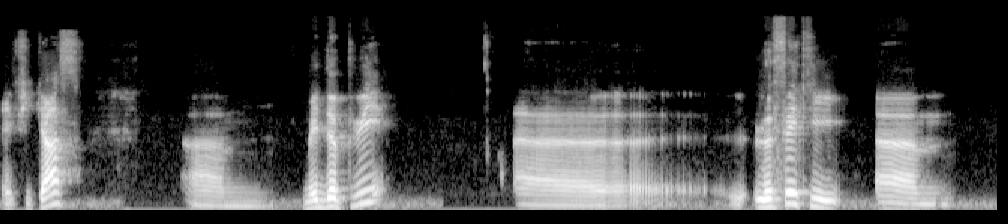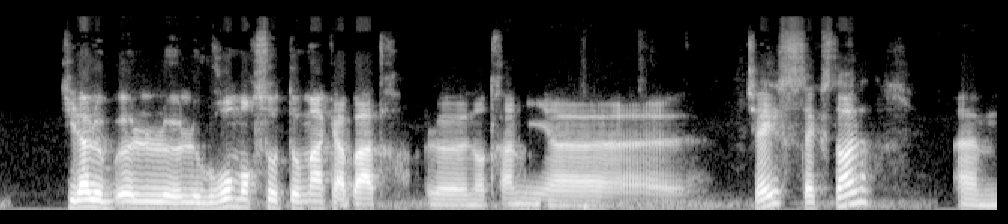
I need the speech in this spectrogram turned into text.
efficace. mais depuis, le fait qu'il a le, gros morceau de tomate à battre, notre ami euh, Chase Sexton, euh,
